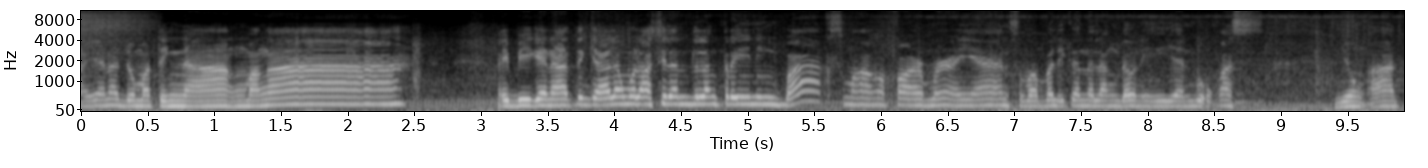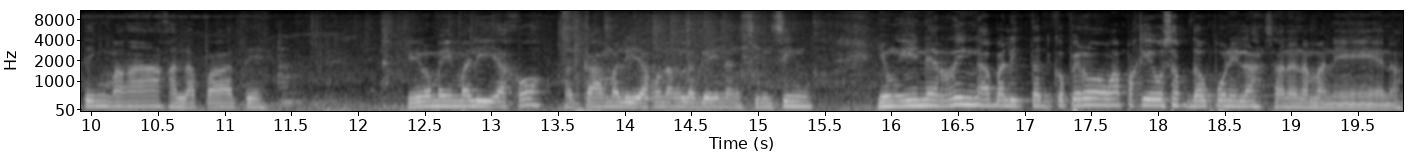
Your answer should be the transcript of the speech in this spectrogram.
Ayan na, dumating na ang mga kaibigan natin. Kaya lang wala silang dalang training box, mga ka-farmer. Ayan, so babalikan na lang daw ni Ian bukas yung ating mga kalapate. Pero may mali ako. Nagkamali ako ng lagay ng singsing. Yung inner ring, nabaliktad ko. Pero mapakiusap daw po nila. Sana naman eh, ano.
